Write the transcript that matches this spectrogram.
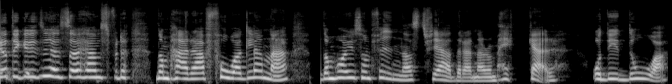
jag tycker det är så hemskt för de här fåglarna, de har ju som finast fjädrar när de häckar. Och det är då,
